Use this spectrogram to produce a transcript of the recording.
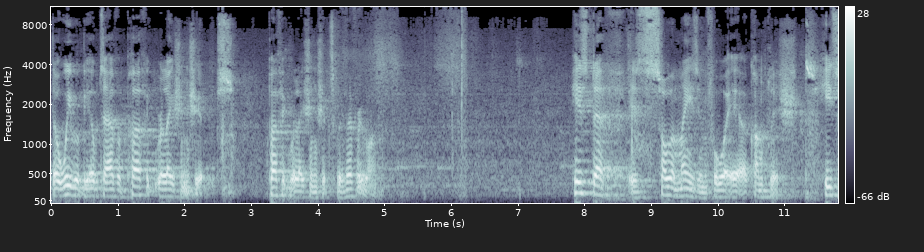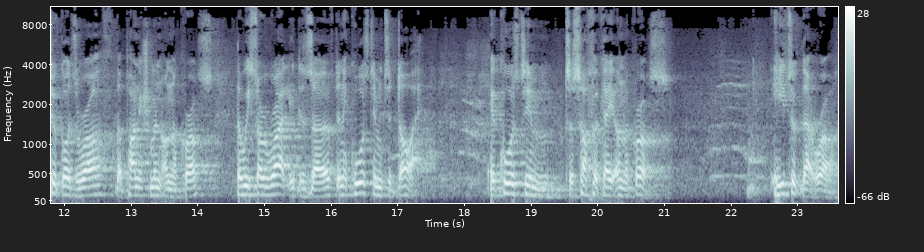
that we will be able to have a perfect relationships, perfect relationships with everyone. His death is so amazing for what it accomplished. He took God's wrath, the punishment on the cross that we so rightly deserved, and it caused him to die. It caused him to suffocate on the cross. He took that wrath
